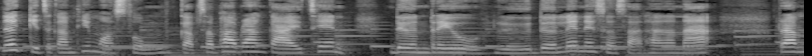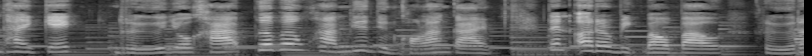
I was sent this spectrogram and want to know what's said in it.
เลือกกิจกรรมที่เหมาะสมกับสภาพร่างกาย เช่น เดินเร็ว หรือเดินเล่นในสวนสาธารณะรำไทยเก๊ก หรือโยคะเพื่อเพิ่มความยืดหยุ่นของร่างกาย เต้นแอโรบิกเบาๆ หรือร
